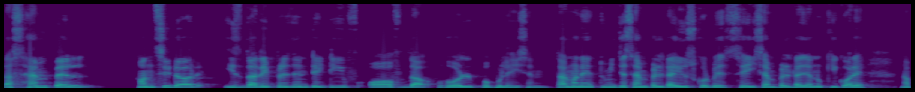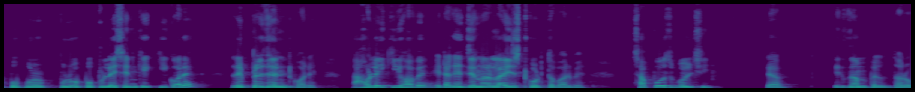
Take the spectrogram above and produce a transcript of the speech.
the sample consider is the representative of the whole population তার মানে তুমি যে স্যাম্পেলটা ইউজ করবে, সেই স্যাম্পেলটা যেন কি করে? না পুরো পপুলেশনকে কি করে? রিপ্রেজেন্ট করে। তাহলে কি হবে? এটাকে জেনারেলাইজড করতে পারবে। সাপোজ বলছি এটা এক্সাম্পল ধরো।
